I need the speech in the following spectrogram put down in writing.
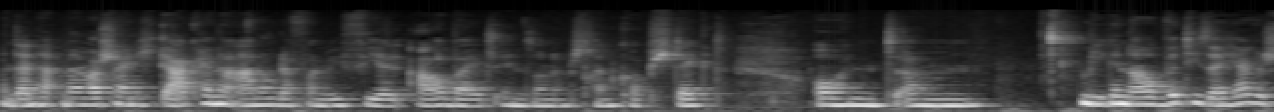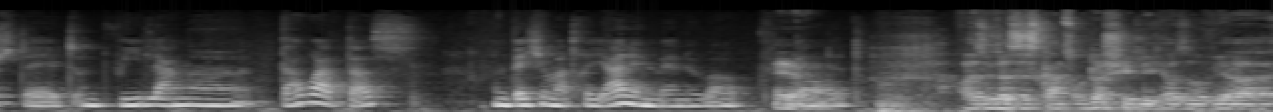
dann hat man wahrscheinlich gar keine Ahnung davon, wie viel Arbeit in so einem Strandkorb steckt. Und ähm, wie genau wird dieser hergestellt und wie lange dauert das? Und welche Materialien werden überhaupt verwendet? Ja. Also das ist ganz unterschiedlich. Also wir,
